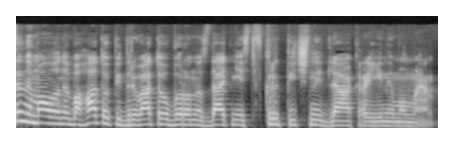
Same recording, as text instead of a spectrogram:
Це немало небагато підривати обороноздатність в критичний для країни момент.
